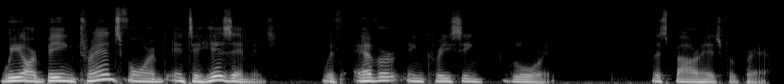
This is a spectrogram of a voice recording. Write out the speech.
We are being transformed into His image with ever increasing glory. Let's bow our heads for prayer.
